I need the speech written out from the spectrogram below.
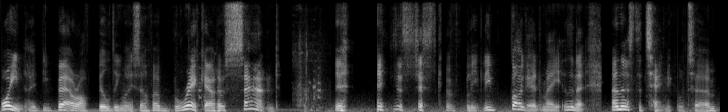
point? I'd be better off building myself a brick out of sand. it's just completely buggered, mate, isn't it? And that's the technical term.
